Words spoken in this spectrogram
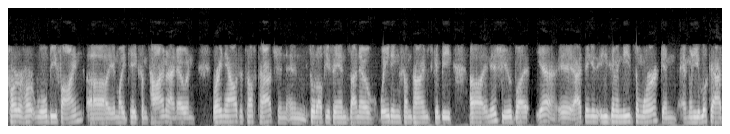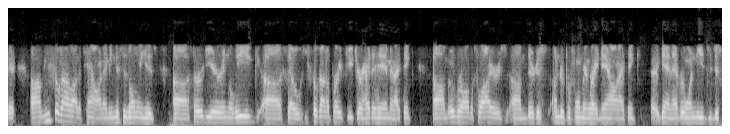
Carter Hart will be fine. Uh, it might take some time, and I know, and right now it's a tough patch, and, and Philadelphia fans, I know, waiting sometimes can be uh, an issue, but yeah, it, I think he's going to need some work, and and when you look at it, um, he's still got a lot of talent. I mean, this is only his uh, third year in the league, uh, so he's still got a bright future ahead of him. And I think um, overall, the Flyers um, they're just underperforming right now. And I think again, everyone needs to just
